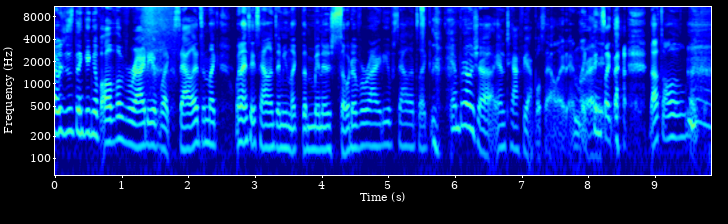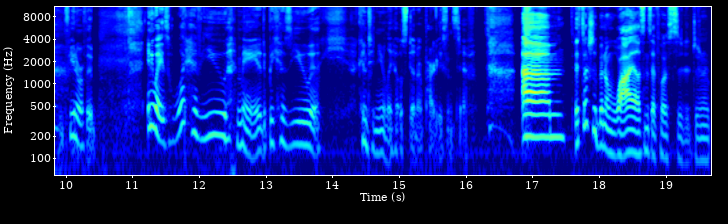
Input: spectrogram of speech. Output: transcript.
I was just thinking of all the variety of like salads, and like when I say salads, I mean like the Minnesota variety of salads, like ambrosia and taffy apple salad, and like things like that. That's all like funeral food. Anyways, what have you made? Because you uh, continually host dinner parties and stuff. Um, it's actually been a while since I've hosted a dinner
